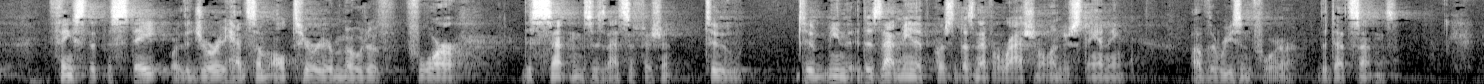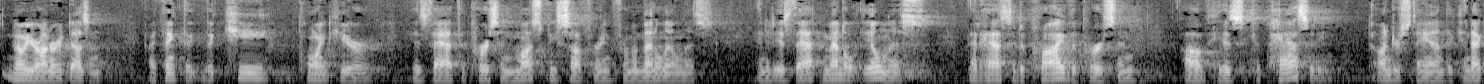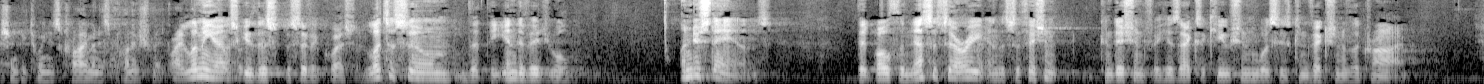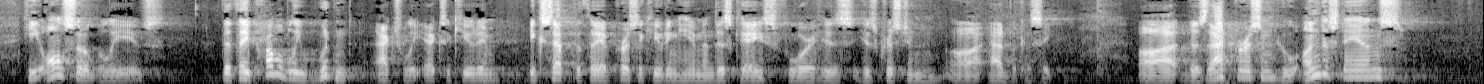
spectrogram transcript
thinks that the state or the jury had some ulterior motive for this sentence, is that sufficient to to mean that, does that mean that the person doesn't have a rational understanding of the reason for the death sentence? No, Your Honor, it doesn't. I think the, the key point here is that the person must be suffering from a mental illness, and it is that mental illness that has to deprive the person of his capacity to understand the connection between his crime and his punishment. All right, let me ask you this specific question. Let's assume that the individual understands that both the necessary and the sufficient condition for his execution was his conviction of the crime. He also believes that they probably wouldn't actually execute him except that they are persecuting him in this case for his, his Christian uh, advocacy. uh, does that person who understands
